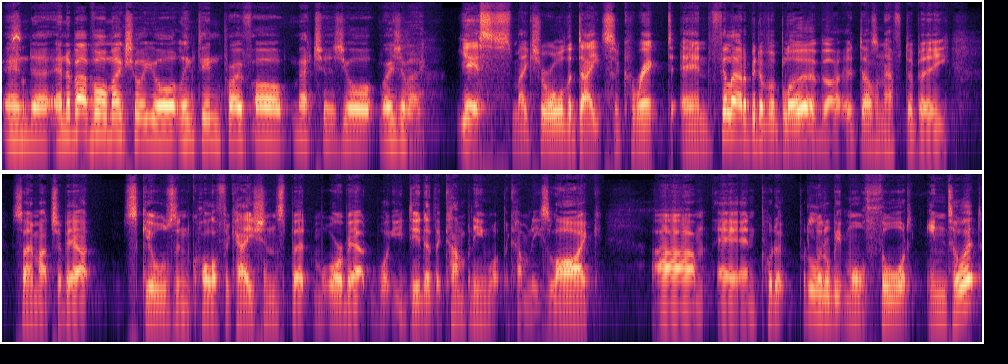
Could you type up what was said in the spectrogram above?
And uh, and above all, make sure your LinkedIn profile matches your resume. Yes, make sure all the dates are correct and fill out a bit of a blurb. Uh, it doesn't have to be so much about skills and qualifications, but more about what you did at the company, what the company's like, um, a- and, put it put a little bit more thought into it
